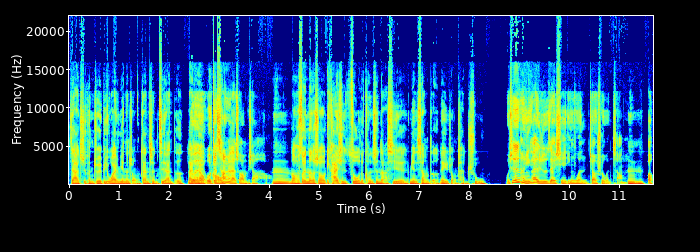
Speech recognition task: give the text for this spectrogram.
价值可能就会比外面那种单纯接案的来的要我觉得长远来说比较好。嗯，然后所以那个时候一开始做的可能是哪些面向的内容产出？我其实很一开始就是在写英文教学文章。嗯，哦，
